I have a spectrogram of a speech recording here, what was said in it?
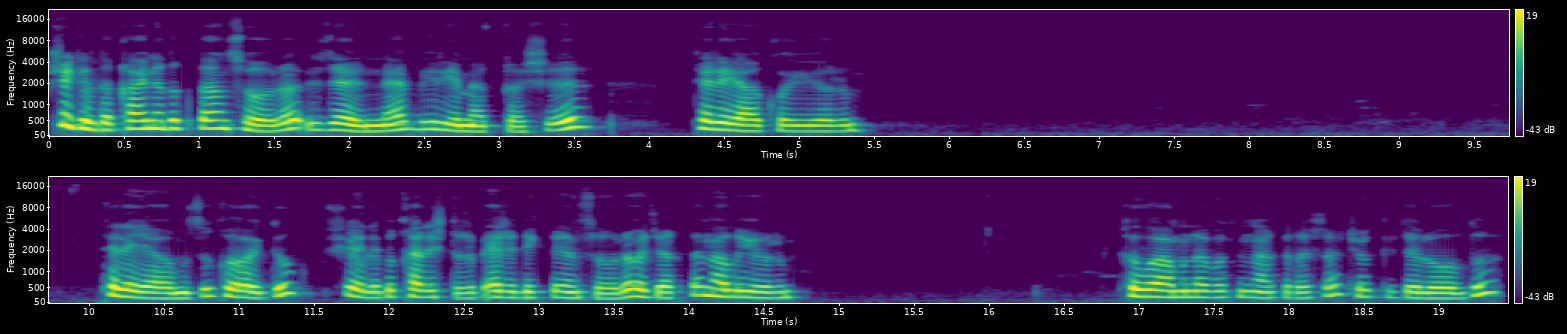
Bu şekilde kaynadıktan sonra üzerine bir yemek kaşığı tereyağı koyuyorum. Tereyağımızı koyduk. Şöyle bir karıştırıp eridikten sonra ocaktan alıyorum. Kıvamına bakın arkadaşlar. Çok güzel oldu.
